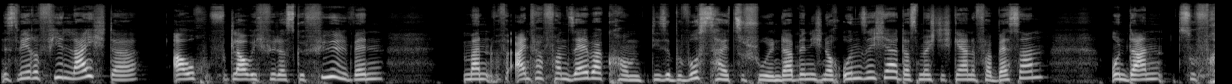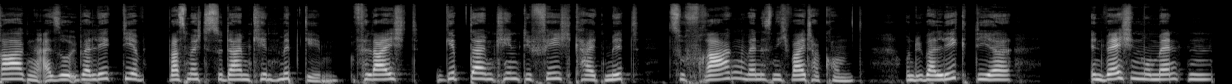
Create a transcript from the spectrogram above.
es wäre viel leichter, auch, glaube ich, für das Gefühl, wenn man einfach von selber kommt, diese Bewusstheit zu schulen. Da bin ich noch unsicher, das möchte ich gerne verbessern. Und dann zu fragen, also überleg dir, was möchtest du deinem Kind mitgeben? Vielleicht gib deinem Kind die Fähigkeit mit, zu fragen, wenn es nicht weiterkommt. Und überleg dir, in welchen Momenten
